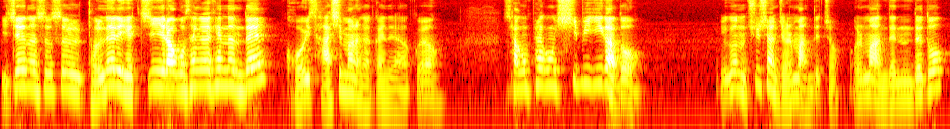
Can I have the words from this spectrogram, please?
이제는 슬슬 덜 내리겠지라고 생각했는데 거의 40만원 가까이 내려갔고요. 3080 12기가도 이거는 출시한 지 얼마 안 됐죠. 얼마 안 됐는데도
